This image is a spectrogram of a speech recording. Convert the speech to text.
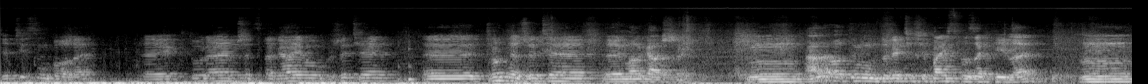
Dzieci symbole, e, które przedstawiają życie, e, trudne życie e, Malgaszy. Mm, Ale o tym dowiecie się Państwo za chwilę. Mm,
